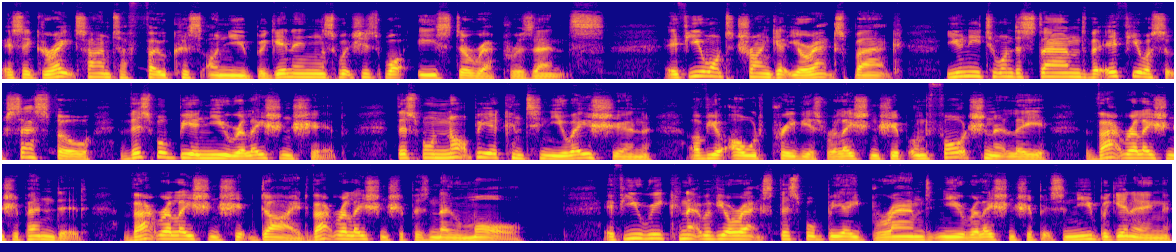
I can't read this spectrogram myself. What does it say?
it's a great time to focus on new beginnings, which is what Easter represents. If you want to try and get your ex back, you need to understand that if you are successful, this will be a new relationship. This will not be a continuation of your old previous relationship. Unfortunately, that relationship ended. That relationship died. That relationship is no more. If you reconnect with your ex, this will be a brand new relationship. It's a new beginning,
